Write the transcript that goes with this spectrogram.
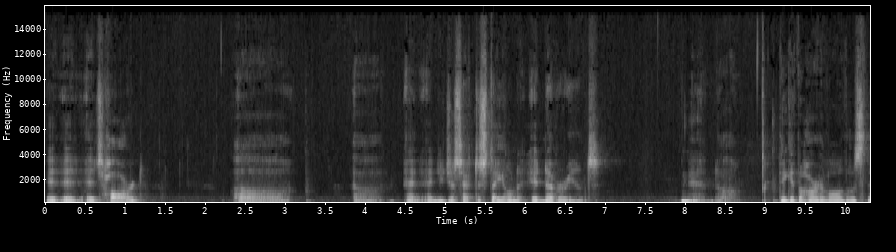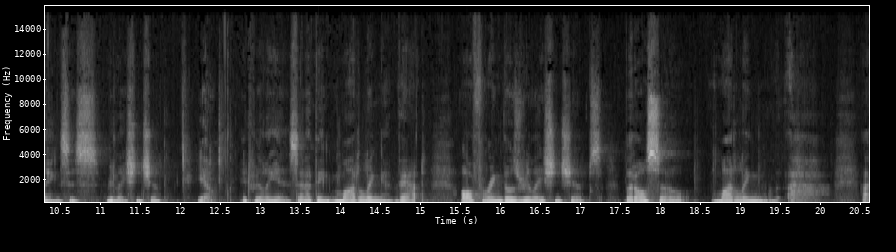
It, it, it's hard. Uh, uh, and, and you just have to stay on it. It never ends. And uh, I think at the heart of all those things is relationship. yeah, It really is. And I think modeling that, offering those relationships, but also modeling. I,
